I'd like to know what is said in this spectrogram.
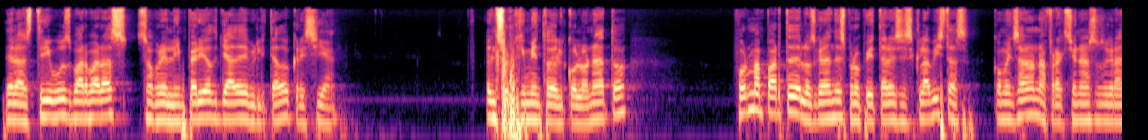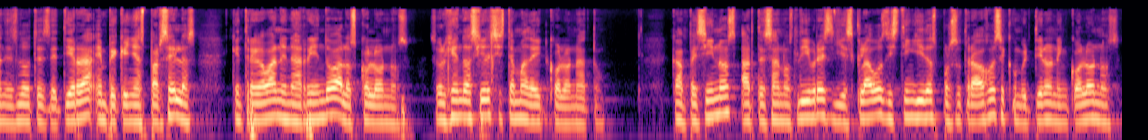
de las tribus bárbaras sobre el imperio ya debilitado crecía. El surgimiento del colonato forma parte de los grandes propietarios esclavistas. Comenzaron a fraccionar sus grandes lotes de tierra en pequeñas parcelas que entregaban en arriendo a los colonos, surgiendo así el sistema del colonato. Campesinos, artesanos libres y esclavos distinguidos por su trabajo se convirtieron en colonos.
